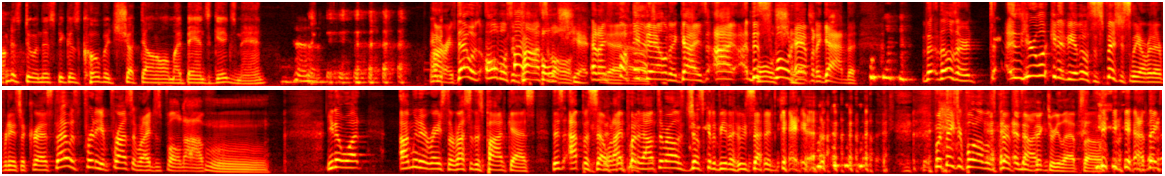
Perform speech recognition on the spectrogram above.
I'm just doing this because COVID shut down all my band's gigs, man. All right, that was almost impossible, bullshit. and I Yeah. fucking nailed it, guys. I I- this won't happen again. Th- those are you're looking at me a little suspiciously over there, producer Chris. That was pretty impressive what I just pulled off. Hmm. You know what? I'm going to erase the rest of this podcast. This episode, when I put it out tomorrow, is just going to be the Who Said It game. but thanks for pulling all those clips, and the victory lap song. yeah, thanks,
